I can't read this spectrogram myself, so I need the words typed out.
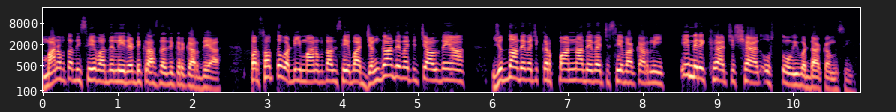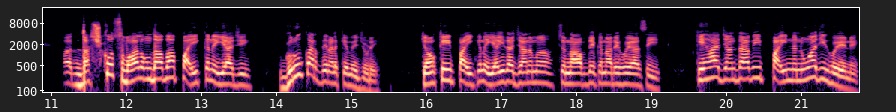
ਮਾਨਵਤਾ ਦੀ ਸੇਵਾ ਦੇ ਲਈ ਰੈੱਡ ਕਰਾਸ ਦਾ ਜ਼ਿਕਰ ਕਰਦੇ ਆ। ਪਰ ਸਭ ਤੋਂ ਵੱਡੀ ਮਾਨਵਤਾ ਦੀ ਸੇਵਾ ਜੰਗਾਂ ਦੇ ਵਿੱਚ ਚੱਲਦੇ ਆ, ਯੁੱਧਾਂ ਦੇ ਵਿੱਚ, ਕਿਰਪਾਨਾਂ ਦੇ ਵਿੱਚ ਸੇਵਾ ਕਰਨੀ, ਇਹ ਮੇਰੇ ਖਿਆਲ 'ਚ ਸ਼ਾਇਦ ਉਸ ਤੋਂ ਵੀ ਵੱਡਾ ਕੰਮ ਸੀ। ਦਰਸ਼ਕੋ, ਸਵਾਲ ਆਉਂਦਾ ਵਾ ਭਾਈ ਕਨਈਆ ਜੀ, ਗੁਰੂ ਘਰ ਦੇ ਨਾਲ ਕਿਵੇਂ ਜੁੜੇ? ਕਿਉਂਕਿ ਭਾਈ ਕਨਈਆ ਜੀ ਦਾ ਜਨਮ ਚਨਾਬ ਦੇ ਕਿਨਾਰੇ ਹੋਇਆ ਸੀ। ਕਿਹਾ ਜਾਂਦਾ ਵੀ ਭਾਈ ਨਨੂਆ ਜੀ ਹੋਏ ਨੇ।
